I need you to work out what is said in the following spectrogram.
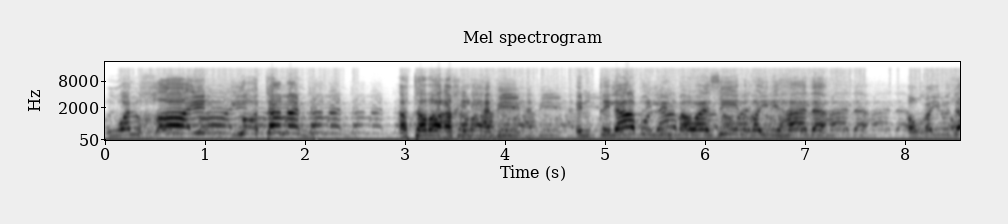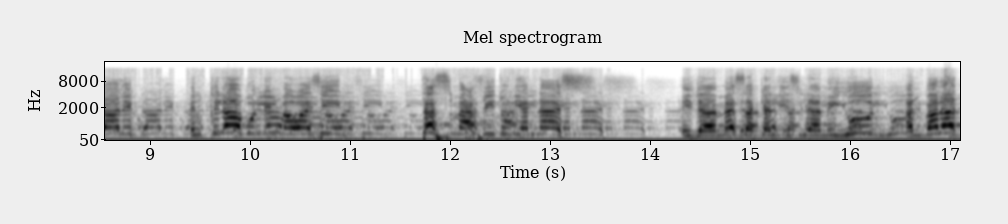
والخائن يؤتمن. أترى أخي الحبيب انقلاب للموازين غير هذا أو غير ذلك؟ انقلاب للموازين تسمع في دنيا الناس. إذا مسك الإسلاميون البلد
